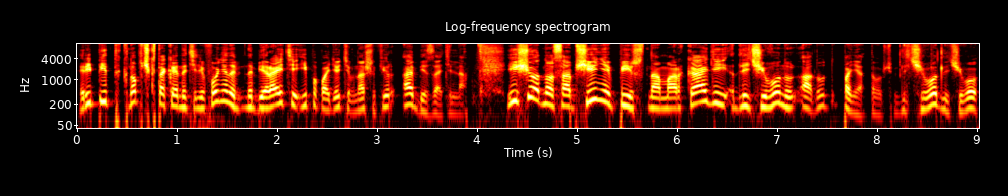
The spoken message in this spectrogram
Репит, кнопочка такая на телефоне, набирайте и попадете в наш эфир обязательно. Еще одно сообщение пишет нам Аркадий. Для чего? Ну, а, ну понятно, в общем, для чего, для чего.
